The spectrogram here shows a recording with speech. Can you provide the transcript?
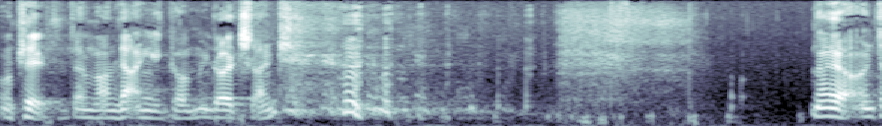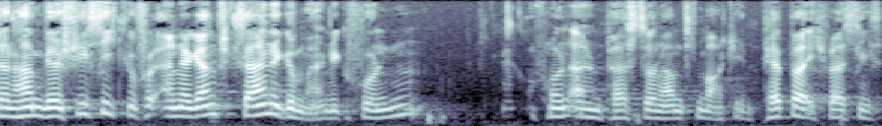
Okay, dann waren wir angekommen in Deutschland. naja, und dann haben wir schließlich eine ganz kleine Gemeinde gefunden von einem Pastor namens Martin Pepper. Ich weiß nicht,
